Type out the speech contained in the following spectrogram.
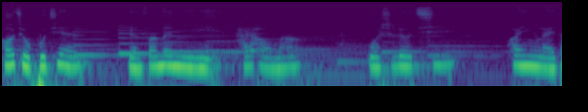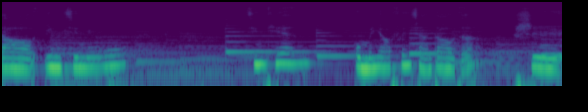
好久不见，远方的你还好吗？我是六七，欢迎来到印记木屋。今天我们要分享到的是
